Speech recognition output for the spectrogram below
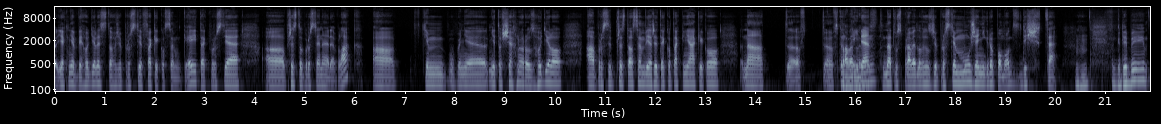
jak mě vyhodili z toho, že prostě fakt jako jsem gay, tak prostě uh, přesto prostě nejde vlak a tím úplně mě to všechno rozhodilo a prostě přestal jsem věřit jako tak nějak jako na t, v, t, v ten týden, na tu spravedlivost, že prostě může někdo pomoct, když chce. Mm-hmm. Kdyby uh,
